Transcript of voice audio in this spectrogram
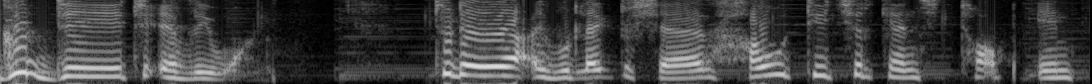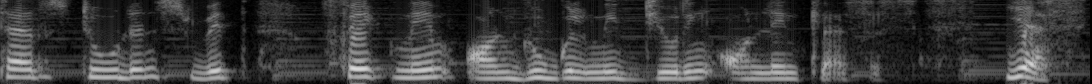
Good day to everyone. Today I would like to share how teacher can stop entire students with fake name on Google Meet during online classes. Yes,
